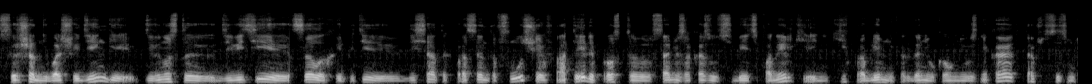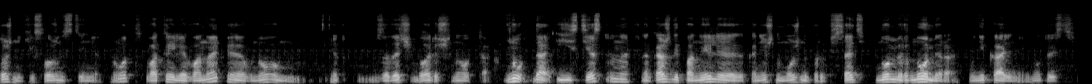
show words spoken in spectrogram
совершенно небольшие деньги. В 99,5% случаев отели просто сами заказывают себе эти панельки, и никаких проблем никогда ни у кого не возникает, так что с этим тоже никаких сложностей нет. Ну вот в отеле в Анапе, в новом, эта задача была решена вот так. Ну да, и естественно, на каждой панели, конечно, можно прописать номер номера уникальный. Ну то есть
